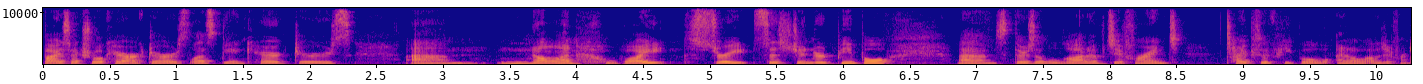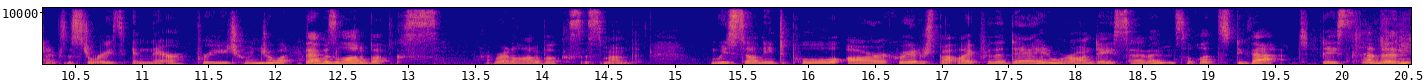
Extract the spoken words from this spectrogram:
bisexual characters, lesbian characters, um, non-white, straight, cisgendered people. Um, so there's a lot of different types of people and a lot of different types of stories in there for you to enjoy. That was a lot of books. I read a lot of books this month. We still need to pull our creator spotlight for the day. We're on day seven, so let's do that. Day seven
